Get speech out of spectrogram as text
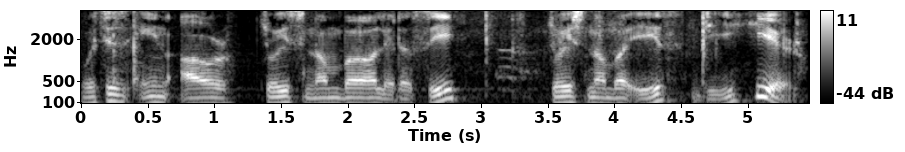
which is in our choice number let us see. Choice number is D here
